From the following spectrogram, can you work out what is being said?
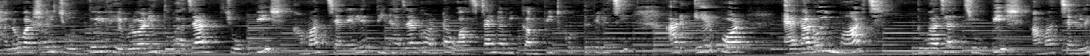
ভালোবাসায় চোদ্দোই ফেব্রুয়ারি দু হাজার চব্বিশ আমার চ্যানেলে তিন হাজার ঘণ্টা ওয়াচ টাইম আমি কমপ্লিট করতে পেরেছি। আর এরপর এগারোই মার্চ দু হাজার চব্বিশ আমার চ্যানেলে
